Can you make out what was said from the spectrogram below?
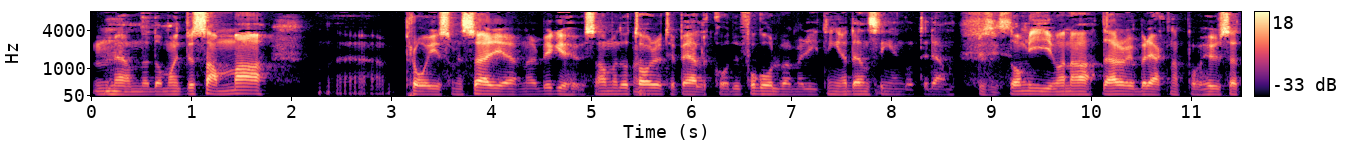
Men de har inte samma eh, proj som i Sverige när du bygger hus. Ja, men då tar du typ LK, du får golvvärmeritningar, den slingen går till den. Precis. De givarna, där har vi beräknat på huset,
